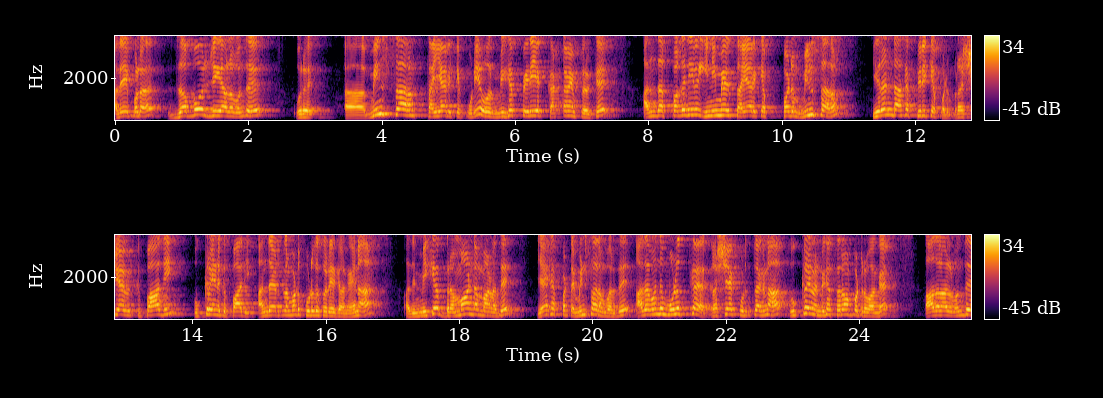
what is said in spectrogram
அதே போல் ஜபோர்ஜியாவில் வந்து ஒரு மின்சாரம் தயாரிக்கக்கூடிய ஒரு மிகப்பெரிய கட்டமைப்பு இருக்குது அந்த பகுதியில் இனிமேல் தயாரிக்கப்படும் மின்சாரம் இரண்டாக பிரிக்கப்படும். ரஷ்யாவிற்கு பாதி உக்ரைனுக்கு பாதி அந்த இடத்துல மட்டும் கொடுக்க சொல்லியிருக்காங்க ஏன்னா அது மிக பிரம்மாண்டமானது ஏகப்பட்ட மின்சாரம் வருது. அதை வந்து முழுக்க ரஷ்யா கொடுத்துட்டாங்கன்னா உக்ரைனில் மிக சிரமப்பட்டுருவாங்க. அதனால் வந்து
